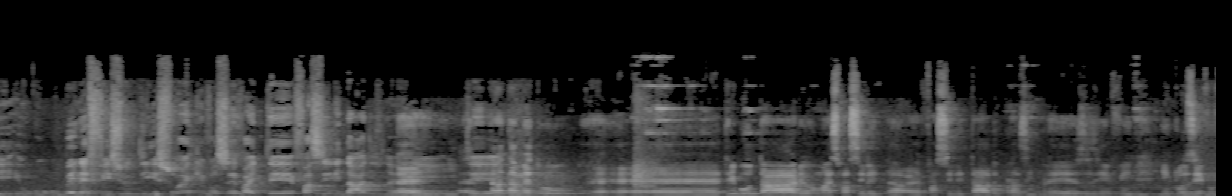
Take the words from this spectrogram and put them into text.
E o, o benefício disso é que você vai ter facilidades, né? É, em, em ter... tratamento é, é, é, é, tributário mais facilita, é, facilitado para as empresas, enfim. Inclusive,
